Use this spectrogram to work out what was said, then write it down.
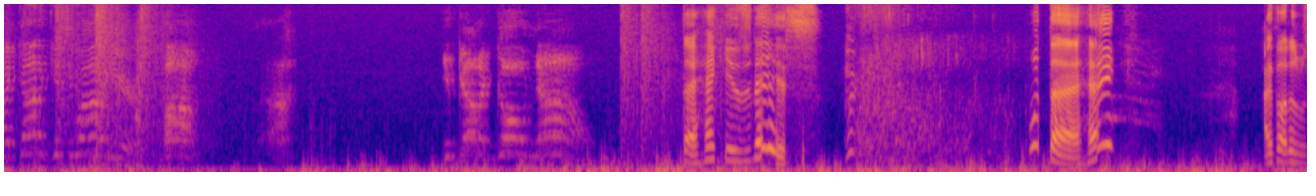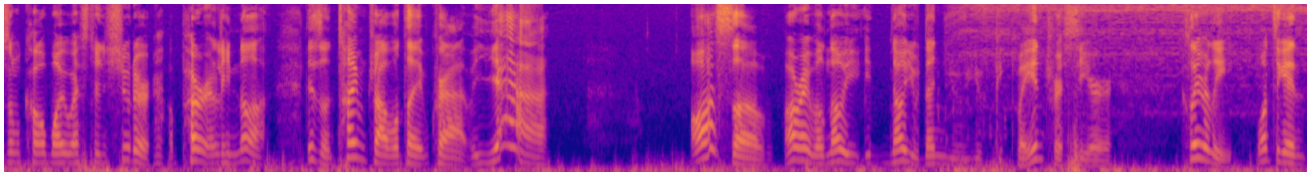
I gotta get you out of here. Ah. You gotta go now. The heck is this? What the heck? I thought this was some cowboy western shooter. Apparently not. This is a time travel type crap. Yeah. Awesome. All right. Well, now you now you've done you you've piqued my interest here. Clearly, once again,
